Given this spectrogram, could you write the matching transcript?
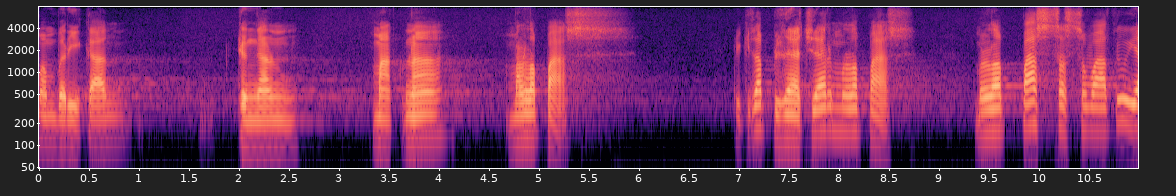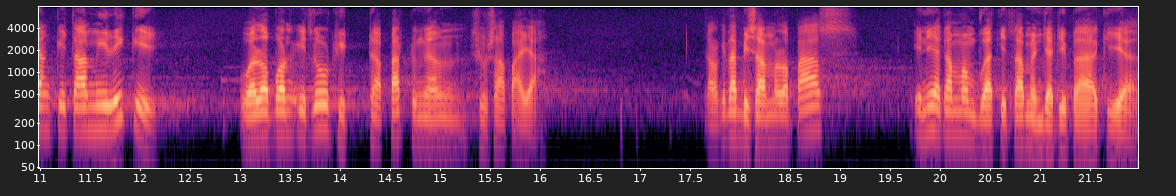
memberikan dengan makna melepas. Jadi kita belajar melepas. Melepas sesuatu yang kita miliki. Walaupun itu didapat dengan susah payah. Kalau kita bisa melepas, ini akan membuat kita menjadi bahagia.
